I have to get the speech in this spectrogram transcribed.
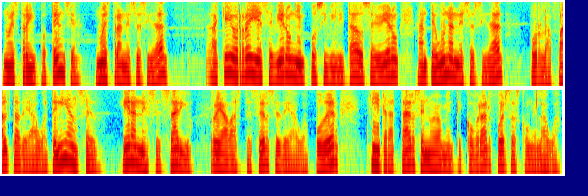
nuestra impotencia, nuestra necesidad. Aquellos reyes se vieron imposibilitados, se vieron ante una necesidad por la falta de agua. Tenían sed, era necesario reabastecerse de agua, poder hidratarse nuevamente, cobrar fuerzas con el agua.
